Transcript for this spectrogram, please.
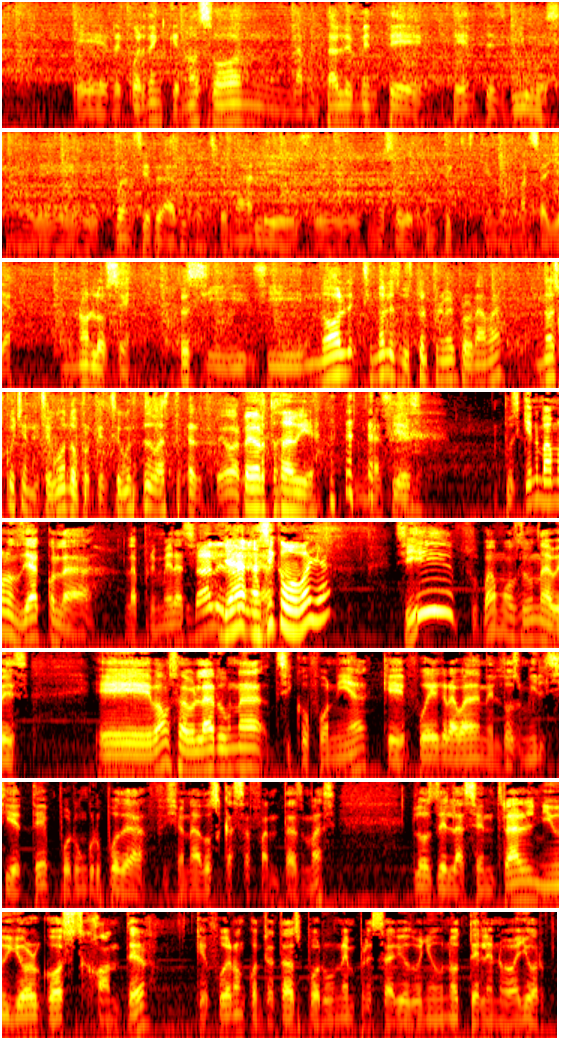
Eh, recuerden que no son lamentablemente de entes vivos, sino de, pueden ser adimensionales, eh, no sé, de gente que estén más allá, no lo sé. Entonces, si, si, no, le- si no les gustó el primer programa, no escuchen el segundo, porque el segundo va a estar peor. Peor todavía. Así es. Pues, ¿quieren? Vámonos ya con la, la primera. Dale, ya, dale, así como vaya. Sí, pues vamos de una vez. Eh, vamos a hablar de una psicofonía que fue grabada en el 2007 por un grupo de aficionados cazafantasmas, los de la Central New York Ghost Hunter, que fueron contratados por un empresario dueño de un hotel en Nueva York,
